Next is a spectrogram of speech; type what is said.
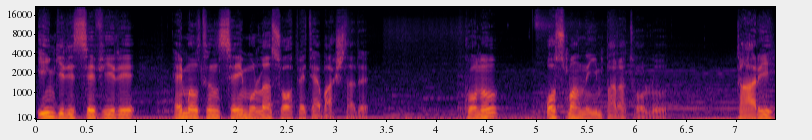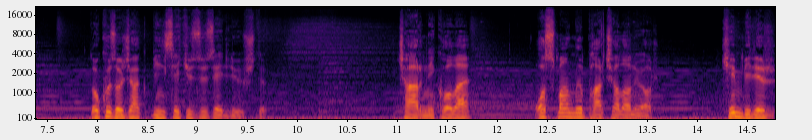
İngiliz sefiri Hamilton Seymour'la sohbete başladı. Konu Osmanlı İmparatorluğu. Tarih 9 Ocak 1853'tü. Çar Nikola, Osmanlı parçalanıyor. Kim bilir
